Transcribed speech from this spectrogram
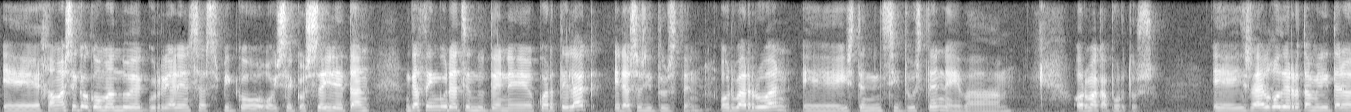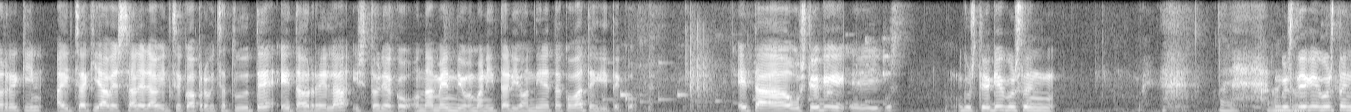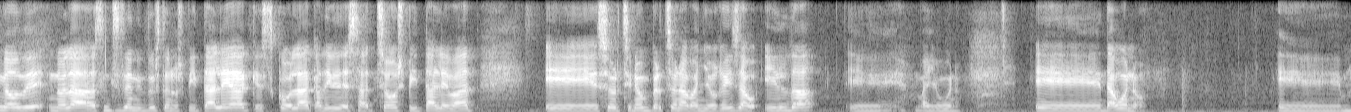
e, jamaseko komanduek urriaren zazpiko goizeko zeiretan, gazen guratzen duten e, kuartelak eraso zituzten. Hor barruan, e, izten zituzten, e, ba, hormak apurtuz. E, Israelgo derrota militar horrekin aitzakia bezala erabiltzeko aprobetsatu dute eta horrela historiako ondamendi humanitario handienetako bat egiteko. Eta guztiok, e, ikus, guztiok ikusten bai Guztiak ikusten gaude nola sentitzen dituzten ospitaleak, eskolak, adibidez atxo ospitale bat, e, sortzireun pertsona baino gehiago hilda, e, baina, bueno. E, da, bueno, e,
